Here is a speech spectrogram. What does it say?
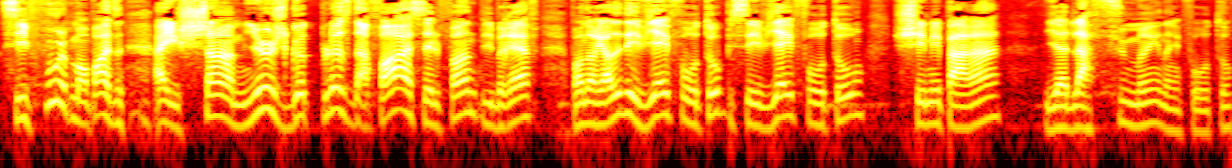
c'est fou. Mon père dit hey, je sens mieux, je goûte plus d'affaires. C'est le fun. Puis bref. On a regardé des vieilles photos. Puis ces vieilles photos chez mes parents, il y a de la fumée dans les photos.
